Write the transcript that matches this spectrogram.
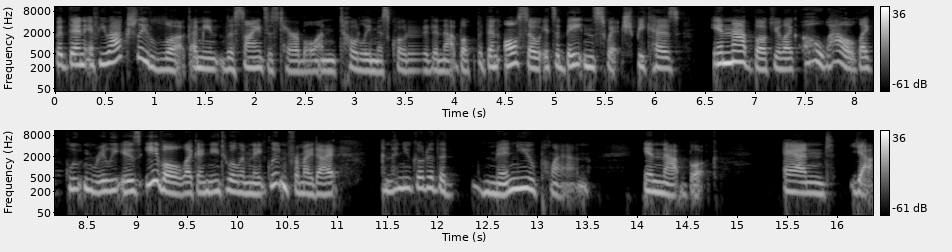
But then if you actually look, I mean, the science is terrible and totally misquoted in that book, but then also it's a bait and switch because in that book, you're like, oh, wow, like gluten really is evil. Like I need to eliminate gluten from my diet. And then you go to the menu plan in that book. And yeah,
